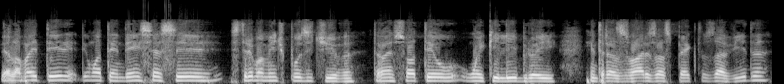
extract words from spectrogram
ela vai ter uma tendência a ser extremamente positiva. Então é só ter um equilíbrio aí entre os vários aspectos da vida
